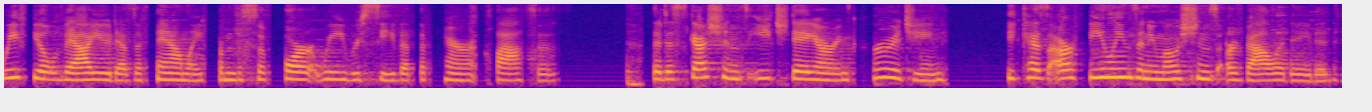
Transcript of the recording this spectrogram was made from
We feel valued as a family from the support we receive at the parent classes. The discussions each day are encouraging because our feelings and emotions are validated.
